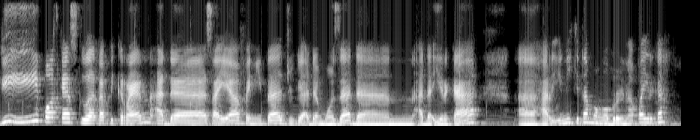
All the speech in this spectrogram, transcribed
di podcast Dua Tapi Keren. Ada saya Venita, juga ada Moza dan ada Irka. Uh, hari ini kita mau ngobrolin apa Irka?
